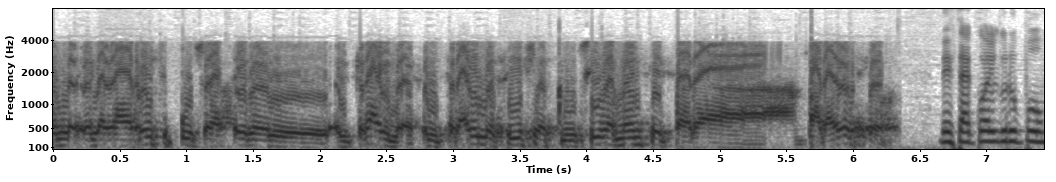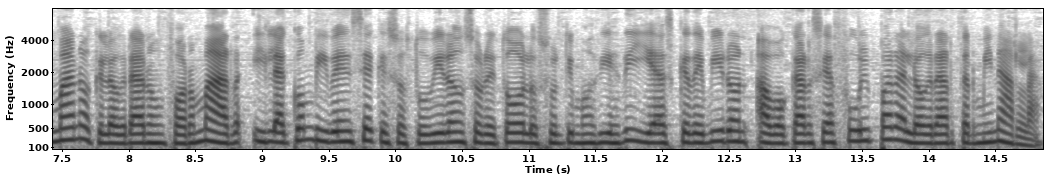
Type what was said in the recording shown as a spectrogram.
él, agarró y se puso a hacer el, el trailer. El trailer se hizo exclusivamente para, para esto. Destacó el grupo humano que lograron formar y la convivencia que sostuvieron sobre todo los últimos 10 días que debieron abocarse a full para lograr terminarla.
